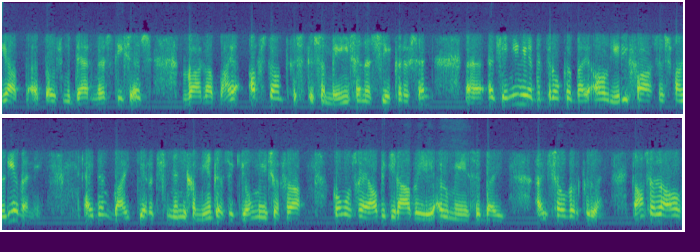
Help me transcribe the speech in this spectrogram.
ja, postmodernisties is, waar daar baie afstand is tussen mense in 'n sekere sin, uh is jy nie meer betrokke by al hierdie fases van lewe nie. Ek dink baie keer ek sien in die gemeente as ek jong mense vra, kom ons gaan help bietjie daar by die ou mense by hy silverkroon. Dan sal hulle al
